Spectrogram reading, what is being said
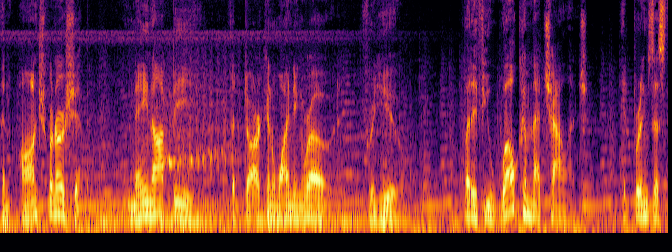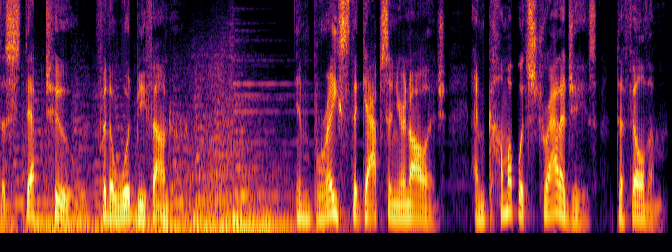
then entrepreneurship may not be the dark and winding road for you. But if you welcome that challenge, it brings us to step two for the would be founder. Embrace the gaps in your knowledge and come up with strategies to fill them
